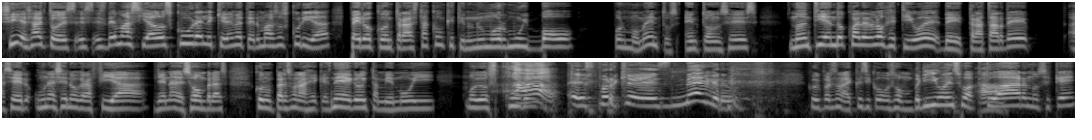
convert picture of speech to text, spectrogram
Sí, exacto, es, es, es demasiado oscura y le quiere meter más oscuridad, pero contrasta con que tiene un humor muy bobo por momentos. Entonces, no entiendo cuál era el objetivo de, de tratar de hacer una escenografía llena de sombras con un personaje que es negro y también muy, muy oscuro. Ah, es porque es negro. Con un personaje que sí como sombrío en su actuar, no sé qué,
